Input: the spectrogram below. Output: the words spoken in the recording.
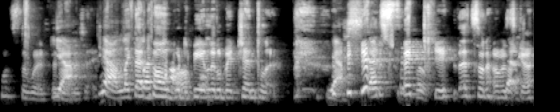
What's the word? For yeah, that? yeah, like that bulb powerful. would be a little bit gentler. Yes, that's thank you. That's what I was yes. going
